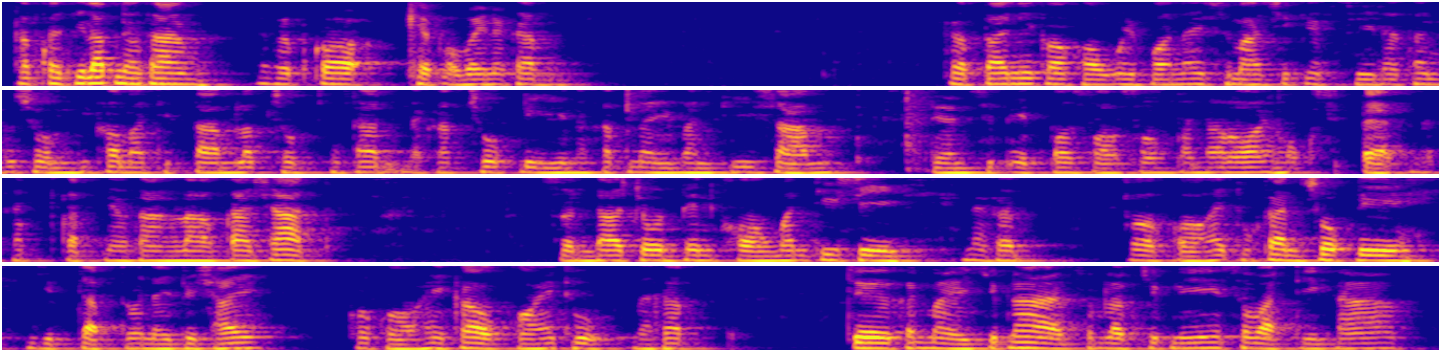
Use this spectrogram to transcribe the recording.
ครับใครที่รับแนวทางนะครับก็แคปเอาไว้นะครับกับตอนนี้ก็ขออวยพรให้สมาชิก FC และท่านผู้ชมที่เข้ามาติดตามรับชมทุกท่านนะครับโชคดีนะครับในวันที่ 3 เดือน 11 พศ 2568 นะครับกับแนวทางราวกาชาติ ส่วนดาวโจนเป็นของวันที่ 4 นะครับ ก็ขอให้ทุกท่านโชคดี หยิบจับตัวไหนไปใช้ ก็ขอให้เข้าขอให้ถูกนะครับ เจอกันใหม่คลิปหน้าสำหรับคลิปนี้สวัสดีครับ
